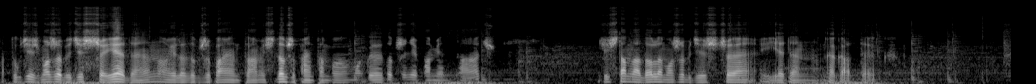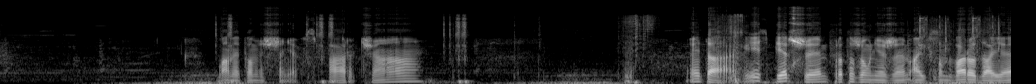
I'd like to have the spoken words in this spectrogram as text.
A tu gdzieś może być jeszcze jeden, o ile dobrze pamiętam. Jeśli dobrze pamiętam, bo mogę dobrze nie pamiętać. Gdzieś tam na dole może być jeszcze jeden gagatek. Mamy pomieszczenie wsparcia. I tak, z pierwszym protożołnierzem, a ich są dwa rodzaje,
